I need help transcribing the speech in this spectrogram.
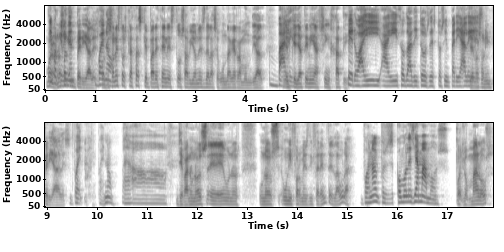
Bueno, no son imperiales, Bueno. porque son estos cazas que parecen estos aviones de la Segunda Guerra Mundial. Vale. El que ya tenía Shin Hati, Pero hay, hay soldaditos de estos imperiales. que no son imperiales. Bueno, bueno. ah, Llevan unos, eh, unos, unos uniformes diferentes, Laura. bueno, pues ¿cómo les llamamos? Pues los malos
